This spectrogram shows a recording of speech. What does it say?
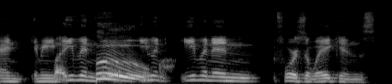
And I mean, Like, even boom. even even in Force Awakens,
